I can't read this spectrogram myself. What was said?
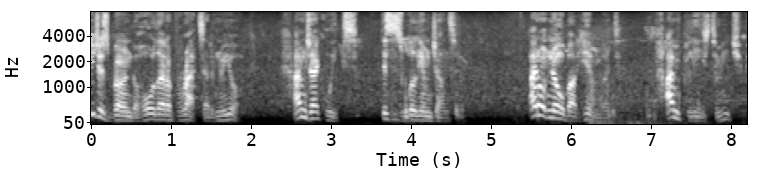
You just burned a whole lot of rats out of New York. I'm Jack Weeks. This is William Johnson. I don't know about him, but I'm pleased to meet you.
